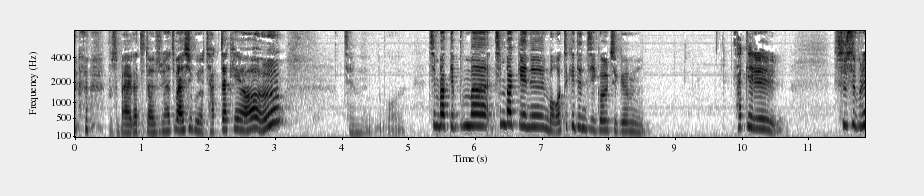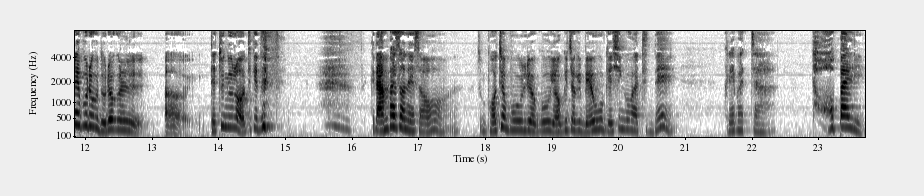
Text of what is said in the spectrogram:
무슨 말 같지도 않은 소리 하지 마시고요. 작작해요, 응? 참, 뭐, 친박계 뿐만, 친박계는 뭐 어떻게든지 이걸 지금 사태를 수습을 해보려고 노력을, 어, 대통령을 어떻게든 그 난파선에서 좀 버텨보려고 여기저기 메우고 계신 것 같은데, 그래봤자 더 빨리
